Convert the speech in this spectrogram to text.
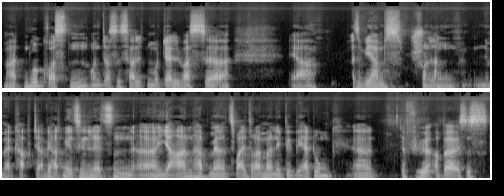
man hat nur Kosten und das ist halt ein Modell, was äh, ja, also wir haben es schon lange nicht mehr gehabt. Ja, wir hatten jetzt in den letzten äh, Jahren hatten wir zwei, dreimal eine Bewertung äh, dafür, aber es ist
